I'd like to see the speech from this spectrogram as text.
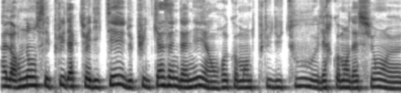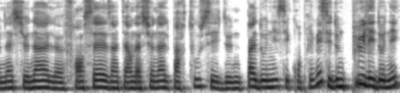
Alors non, c'est plus d'actualité. Depuis une quinzaine d'années, hein, on recommande plus du tout les recommandations euh, nationales, françaises, internationales, partout, c'est de ne pas donner ces comprimés, c'est de ne plus les donner.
